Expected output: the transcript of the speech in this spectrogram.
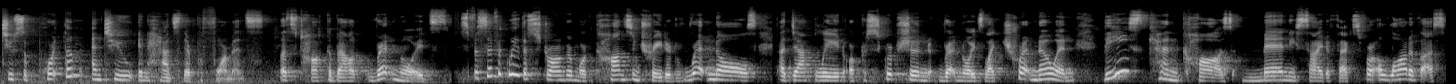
to support them and to enhance their performance. Let's talk about retinoids, specifically the stronger, more concentrated retinols, adapalene, or prescription retinoids like tretinoin. These can cause many side effects for a lot of us,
